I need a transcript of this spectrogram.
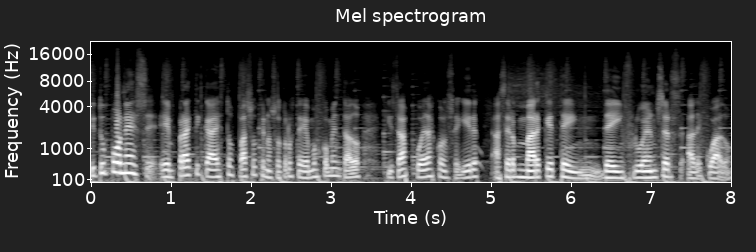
Si tú pones en práctica estos pasos que nosotros te hemos comentado, quizás puedas conseguir hacer marketing de influencers adecuado.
